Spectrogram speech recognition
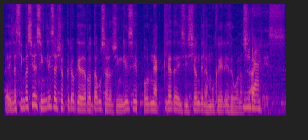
Las invasiones inglesas yo creo que derrotamos a los ingleses por una clara decisión de las mujeres de Buenos Mirá. Aires.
